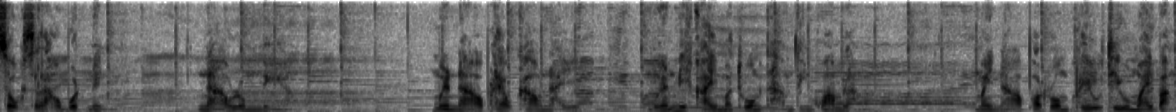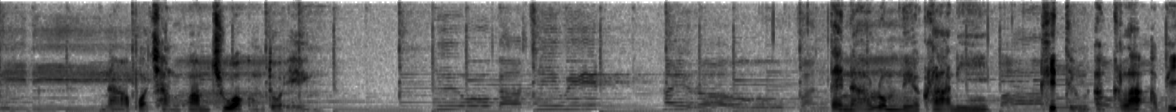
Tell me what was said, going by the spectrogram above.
โศกสลาวบทหนึ่ง หนาวลมเหนือ เมื่อหนาวแผ่วคราวไหน เหมือนมีใครมาทวงถามถึงความหลัง ไม่หนาวเพราะลมพลิ้วทิวไม้บัง หนาวเพราะชังความชั่วของตัวเองแต่หนาวลมเหนือครานี้ คิดถึงอัครอภิ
